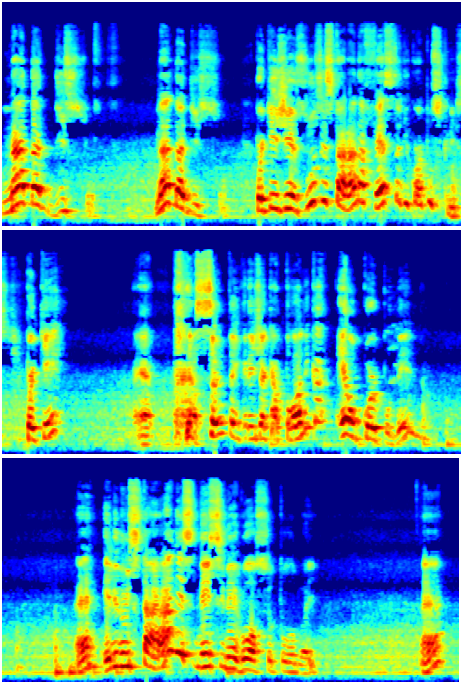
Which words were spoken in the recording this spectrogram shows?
nada disso. Nada disso. Porque Jesus estará na festa de Corpus Christi. Porque é, a Santa Igreja Católica é o corpo dele. É, ele não estará nesse, nesse negócio todo aí. É.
